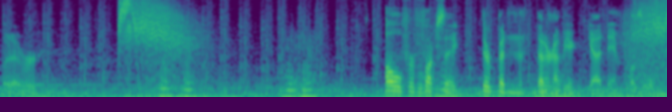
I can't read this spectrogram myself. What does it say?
Whatever. Oh, for fuck's sake. There better, better not be a goddamn puzzle.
